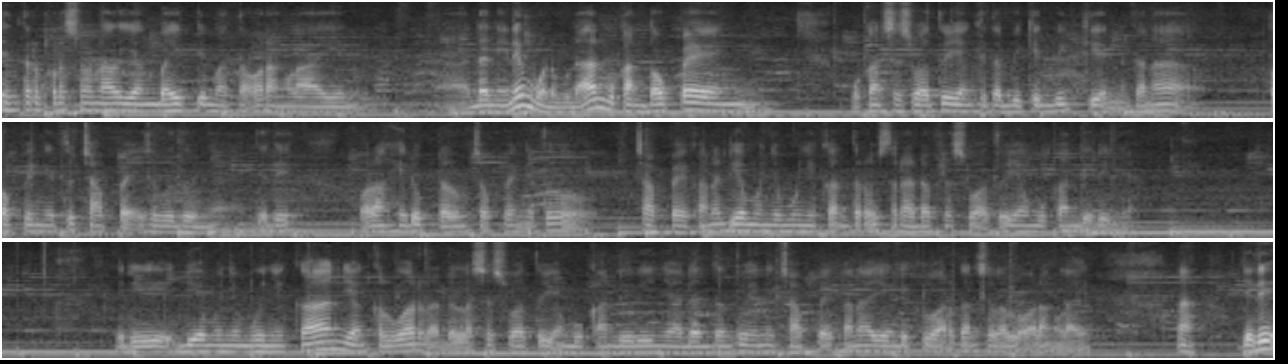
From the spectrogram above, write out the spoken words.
interpersonal yang baik di mata orang lain. Nah, dan ini mudah-mudahan bukan topeng bukan sesuatu yang kita bikin-bikin karena topeng itu capek sebetulnya. Jadi orang hidup dalam topeng itu capek karena dia menyembunyikan terus terhadap sesuatu yang bukan dirinya. Jadi dia menyembunyikan yang keluar adalah sesuatu yang bukan dirinya dan tentu ini capek karena yang dikeluarkan selalu orang lain. Nah jadi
